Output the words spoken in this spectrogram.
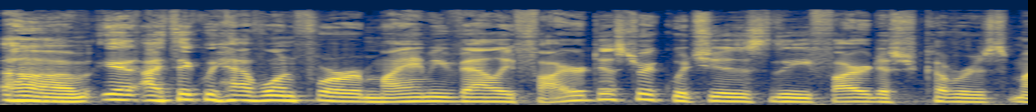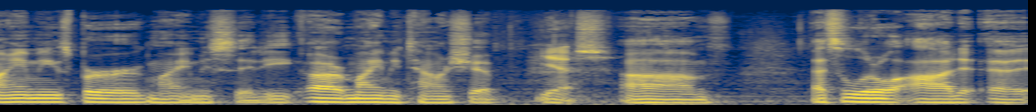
um, yeah, I think we have one for Miami Valley Fire District, which is the fire district covers Miamisburg, Miami City, or Miami Township. yes. Um, that's a little odd, uh,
